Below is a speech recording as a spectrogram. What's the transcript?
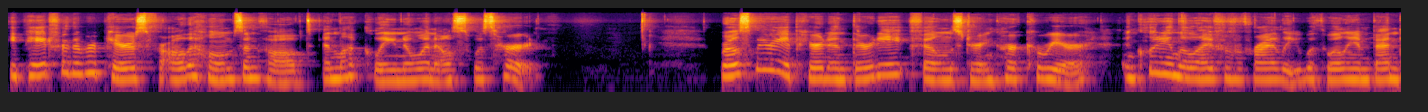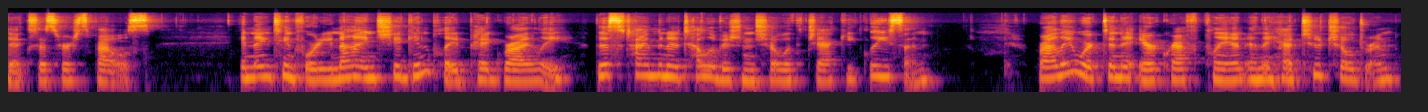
He paid for the repairs for all the homes involved, and luckily, no one else was hurt. Rosemary appeared in 38 films during her career, including The Life of Riley with William Bendix as her spouse. In 1949, she again played Peg Riley, this time in a television show with Jackie Gleason. Riley worked in an aircraft plant and they had two children.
